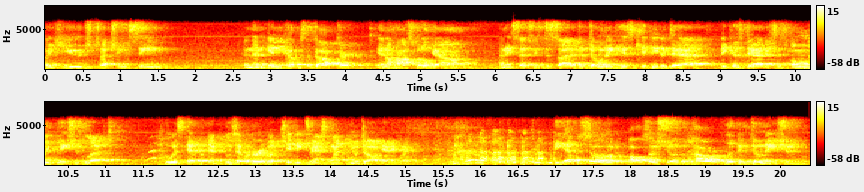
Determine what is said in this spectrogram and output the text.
a huge, touching scene. And then in comes the doctor in a hospital gown, and he says he's decided to donate his kidney to Dad because Dad is his only patient left who has ever, and who's ever heard of a kidney transplant from a dog anyway? the episode also showed the power of living donation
